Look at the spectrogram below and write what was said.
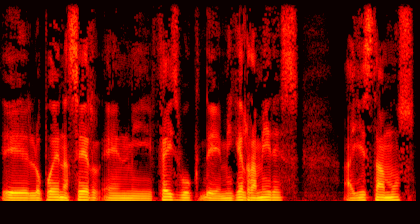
Eh, lo pueden hacer en mi Facebook de Miguel Ramírez. Ahí estamos.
